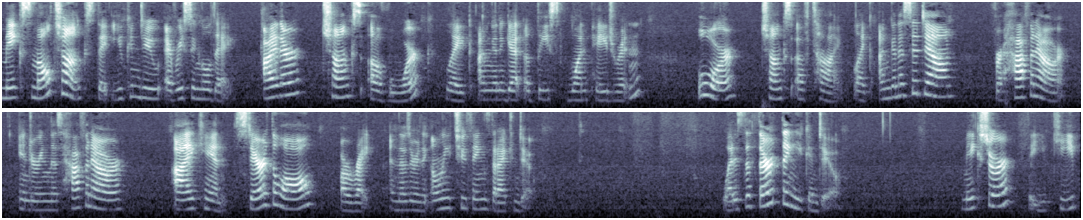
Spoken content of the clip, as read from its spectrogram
Make small chunks that you can do every single day. Either chunks of work, like I'm going to get at least one page written, or chunks of time, like I'm going to sit down for half an hour, and during this half an hour, I can stare at the wall or write, and those are the only two things that I can do. What is the third thing you can do? Make sure that you keep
